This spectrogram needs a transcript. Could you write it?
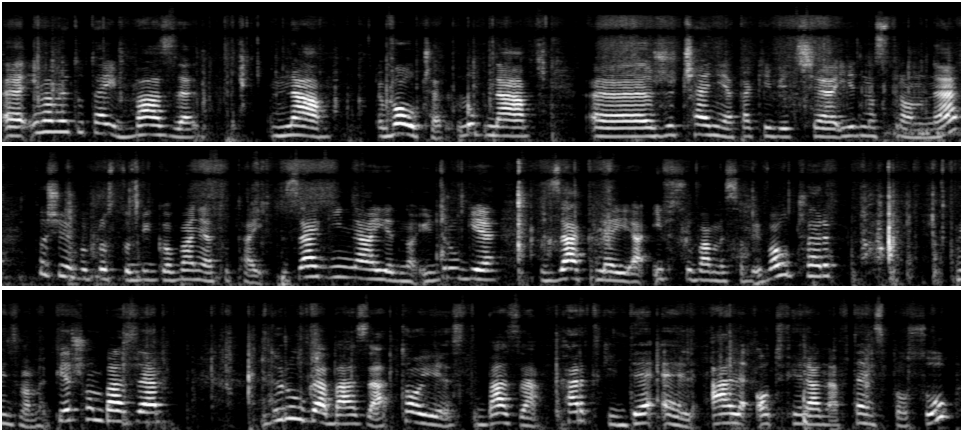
E, I mamy tutaj bazę na voucher lub na e, życzenia, takie wiecie, jednostronne. To się po prostu bigowania tutaj zagina, jedno i drugie, zakleja i wsuwamy sobie voucher. Więc mamy pierwszą bazę. Druga baza to jest baza kartki DL, ale otwierana w ten sposób,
